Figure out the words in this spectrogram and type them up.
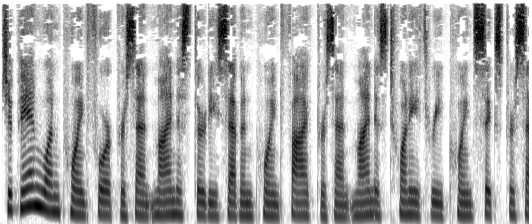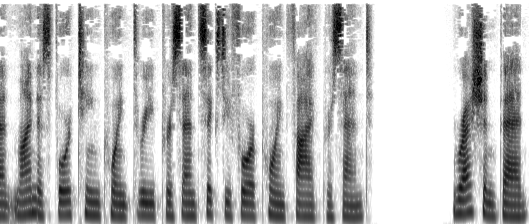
Japan 1.4% minus 37.5% minus 23.6% minus 14.3% 64.5%. Russian Fed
